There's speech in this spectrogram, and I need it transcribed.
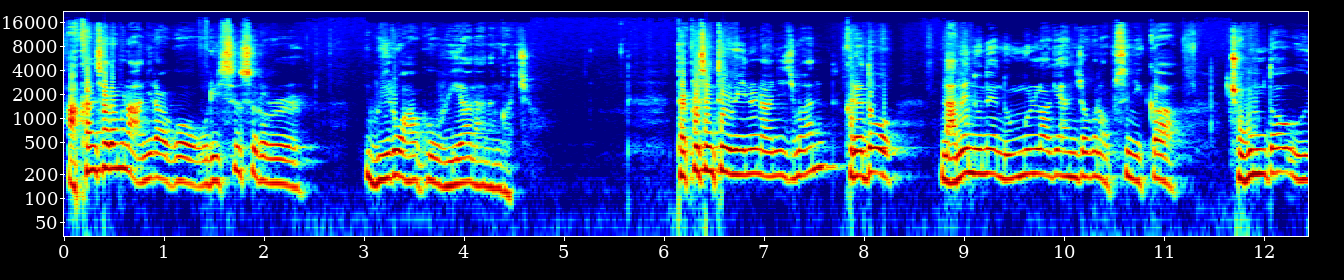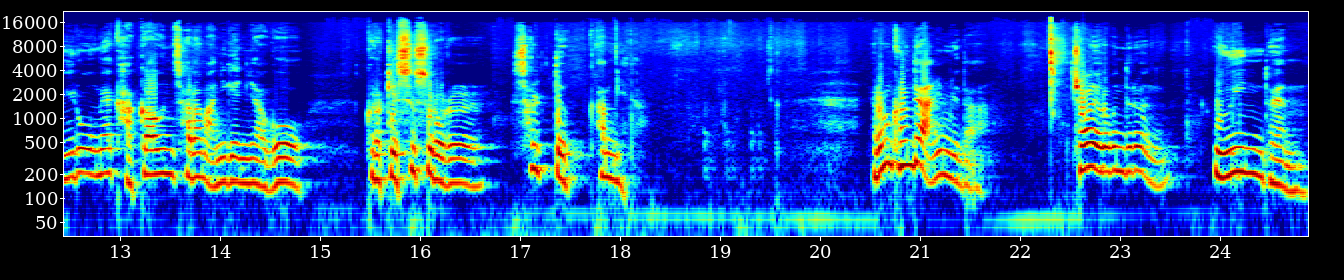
악한 사람은 아니라고 우리 스스로를 위로하고 위안하는 거죠. 100% 의인은 아니지만 그래도 남의 눈에 눈물 나게 한 적은 없으니까 조금 더 의로움에 가까운 사람 아니겠냐고 그렇게 스스로를 설득합니다. 여러분, 그런데 아닙니다. 저와 여러분들은 의인됨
